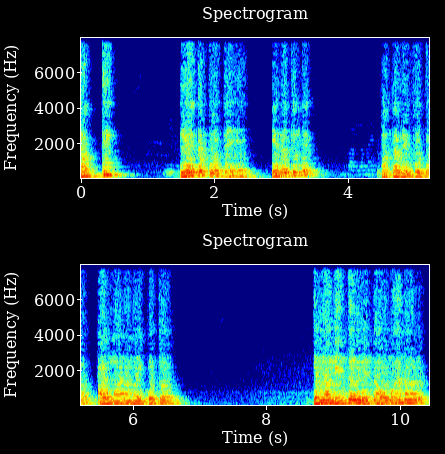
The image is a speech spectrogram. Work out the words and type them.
భక్తి లేకపోతే ఏమవుతుంది? భంగమైపోతావు అవమానం అయిపోతావు ఎన్నో నిందలు ఎన్నో అవమానాలు.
